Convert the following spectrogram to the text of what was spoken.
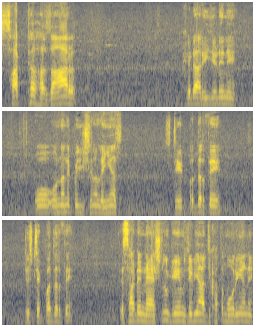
60000 ਖਿਡਾਰੀ ਜਿਹੜੇ ਨੇ, ਉਹ ਉਹਨਾਂ ਨੇ ਪੋਜੀਸ਼ਨਾਂ ਲਈਆਂ ਸਟੇਟ ਪੱਧਰ ਤੇ ਡਿਸਟ੍ਰਿਕਟ ਪੱਧਰ ਤੇ। ਤੇ ਸਾਡੇ ਨੈਸ਼ਨਲ ਗੇਮਸ ਜਿਹੜੀਆਂ ਅੱਜ ਖਤਮ ਹੋ ਰਹੀਆਂ ਨੇ,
